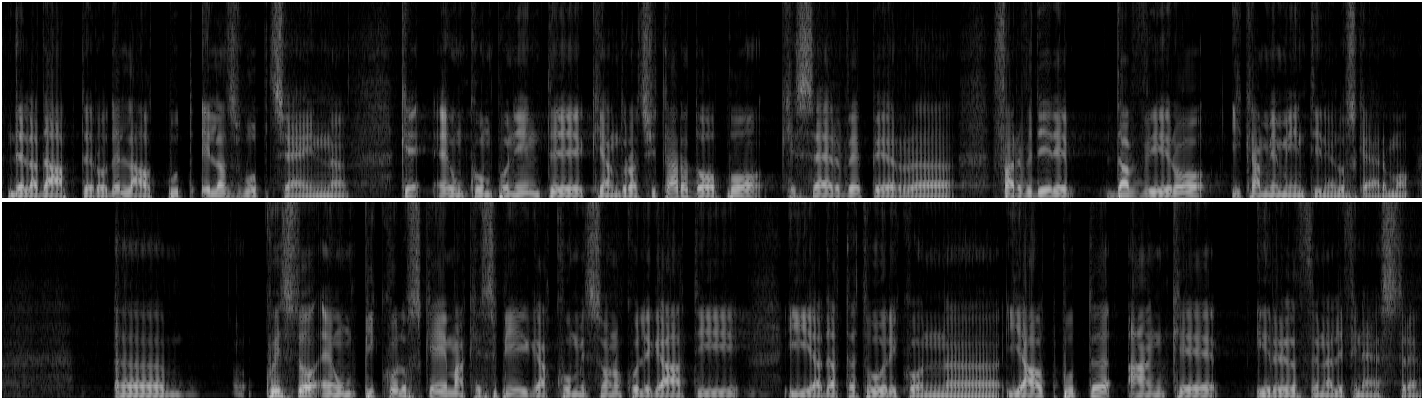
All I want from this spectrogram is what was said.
dell'adapter o dell'output e la swap chain, che è un componente che andrò a citare dopo, che serve per uh, far vedere davvero i cambiamenti nello schermo. Uh, questo è un piccolo schema che spiega come sono collegati gli adattatori con uh, gli output anche in relazione alle finestre.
